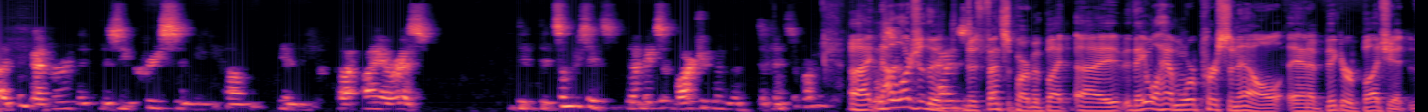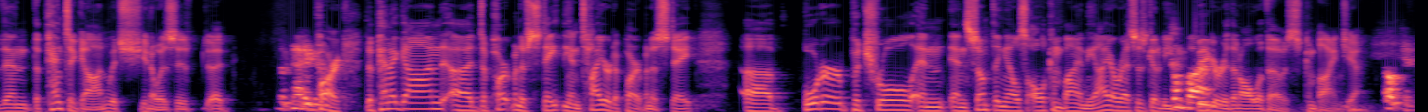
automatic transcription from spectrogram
I think I've heard that this increase in the um, in the uh, IRS did, did somebody say that makes it larger than the Defense Department? Uh, not larger than the Defense Department, but uh, they will have more personnel and a bigger budget than the Pentagon, which you know is a, a the Pentagon. part. The Pentagon, uh, Department of State, the entire Department of State. Uh, Border Patrol and and something else all combined. The IRS is going to be combined. bigger than all of those combined. Yeah. Okay.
